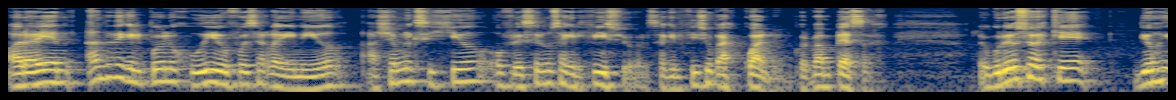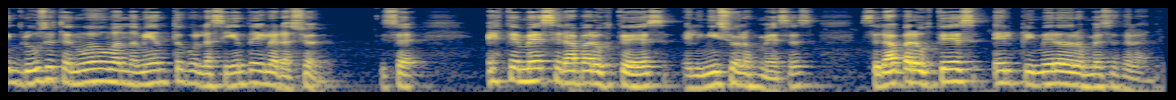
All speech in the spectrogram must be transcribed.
Ahora bien, antes de que el pueblo judío fuese redimido, Hashem le exigió ofrecer un sacrificio, el sacrificio pascual, el Corban Pesach. Lo curioso es que Dios introduce este nuevo mandamiento con la siguiente declaración. Dice, este mes será para ustedes, el inicio de los meses, será para ustedes el primero de los meses del año.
